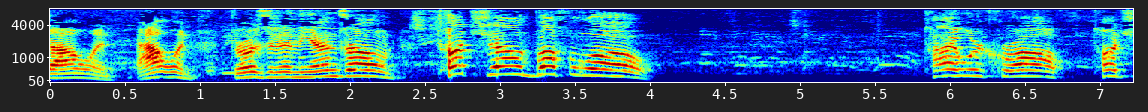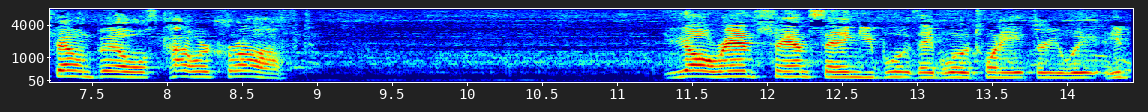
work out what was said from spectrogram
Allen. Allen throws it in the end zone. Touchdown, Buffalo. Tyler Kroft. Touchdown, Bills. Tyler Kroft. You all Rams fans saying you blew they blew a 28-3 lead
